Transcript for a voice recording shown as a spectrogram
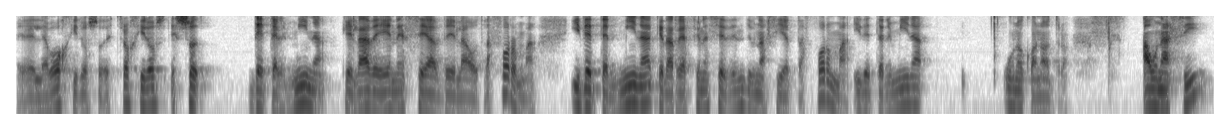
eh, levógiros o destrógiros, eso determina que el ADN sea de la otra forma y determina que las reacciones se den de una cierta forma y determina uno con otro. Aún así,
